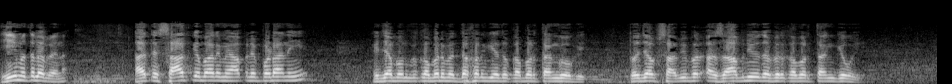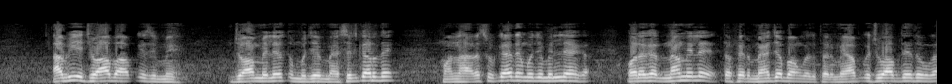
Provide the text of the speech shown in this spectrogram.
یہی مطلب ہے نا؟ آتے سات کے بارے میں آپ نے پڑھا نہیں کہ جب ان کو قبر میں دفن کیا تو قبر تنگ ہوگی۔ تو جب صحابی پر عذاب نہیں ہوتا پھر قبر تنگ کیوں ہوئی؟ اب یہ جواب آپ کے ذمے ہے۔ جواب ملے تو مجھے میسج کر دیں۔ مولانا حارث کو کہہ دیں مجھے مل جائے گا۔ اور اگر نہ ملے تو پھر میں جب آؤں گا تو پھر میں آپ کو جواب دے دوں گا۔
